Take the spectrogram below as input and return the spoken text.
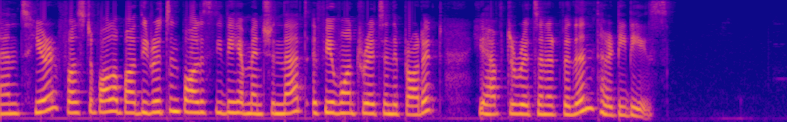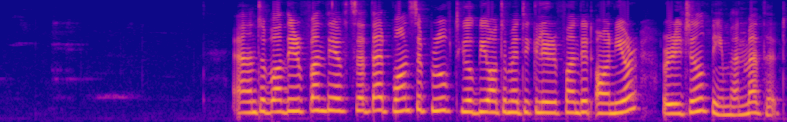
and here first of all about the written policy they have mentioned that if you want to return the product you have to return it within 30 days and about the refund they have said that once approved you'll be automatically refunded on your original payment method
